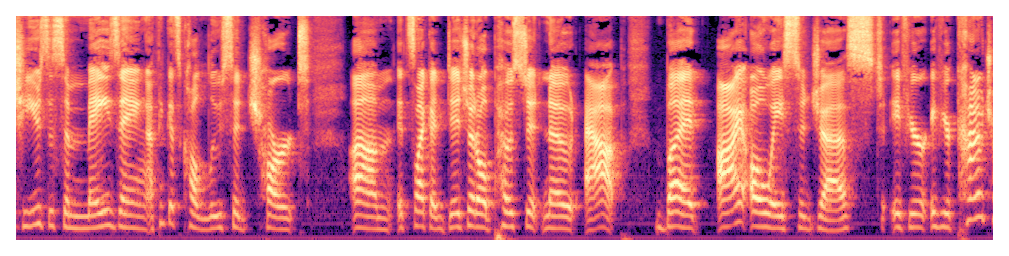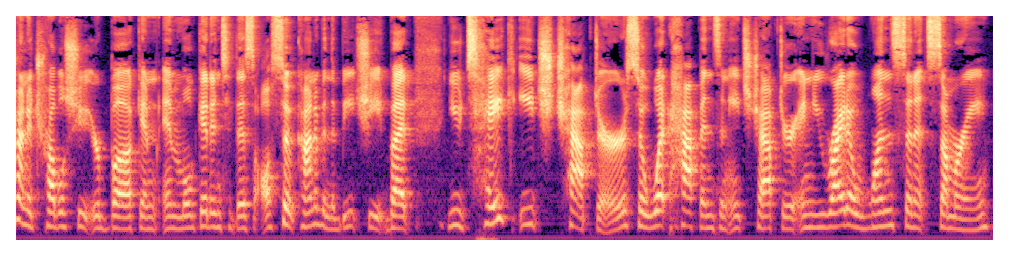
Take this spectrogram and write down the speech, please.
she used this amazing, I think it's called Lucidchart. Um, it's like a digital post-it note app. But I always suggest if you're if you're kind of trying to troubleshoot your book, and, and we'll get into this also kind of in the beat sheet, but you take each chapter, so what happens in each chapter, and you write a one sentence summary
